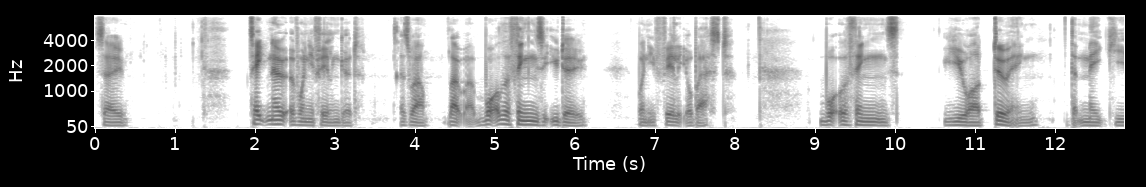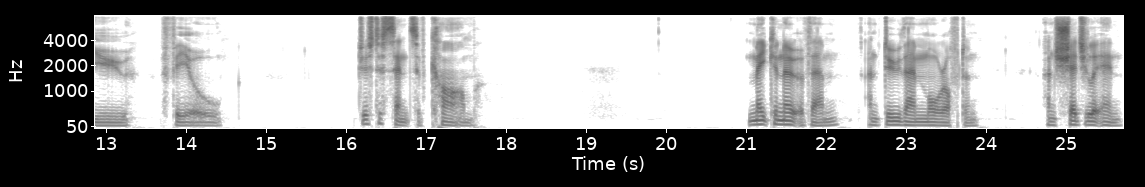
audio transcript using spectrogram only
So take note of when you're feeling good as well. Like, uh, what are the things that you do when you feel at your best? What are the things you are doing that make you feel just a sense of calm. Make a note of them and do them more often and schedule it in.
